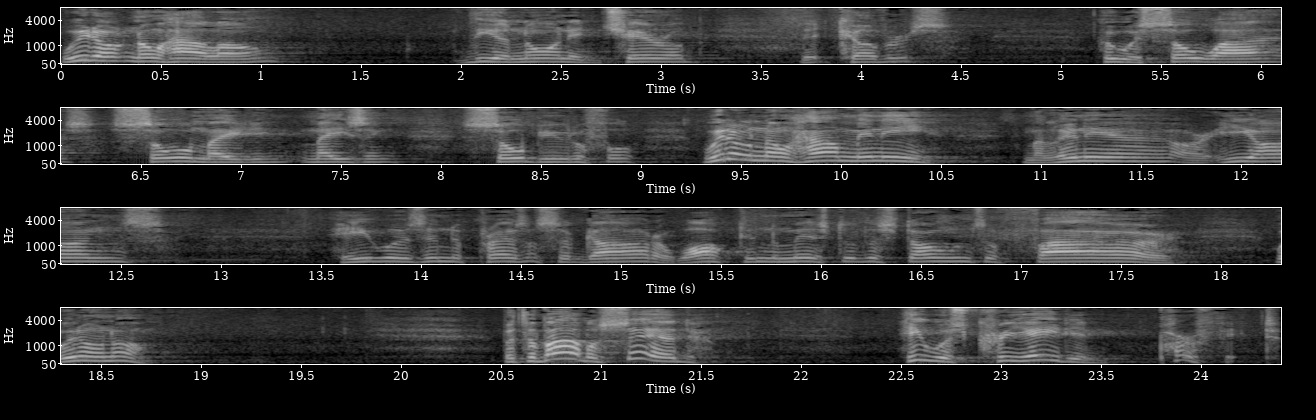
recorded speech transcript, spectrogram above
We don't know how long the anointed cherub that covers, who was so wise, so amazing, amazing, so beautiful, we don't know how many millennia or eons he was in the presence of God or walked in the midst of the stones of fire. we don't know. But the Bible said he was created perfect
